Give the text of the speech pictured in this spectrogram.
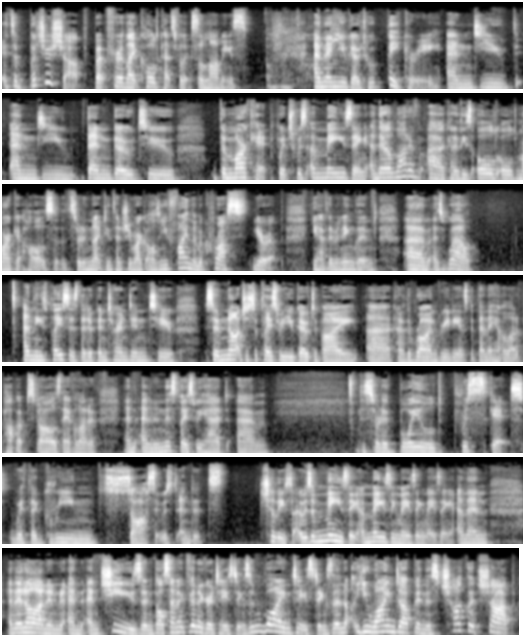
it's a butcher shop but for like cold cuts for like salamis. Oh and then you go to a bakery and you and you then go to the market which was amazing. And there are a lot of uh, kind of these old old market halls sort of 19th century market halls and you find them across europe. You have them in england um, as well and these places that have been turned into so not just a place where you go to buy uh, kind of the raw ingredients but then they have a lot of pop-up stalls they have a lot of and and in this place we had um this sort of boiled brisket with a green sauce. It was and it's chili sauce. It was amazing amazing amazing amazing. And then and then on and and and cheese and balsamic vinegar tastings and wine tastings. And you wind up in this chocolate shop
